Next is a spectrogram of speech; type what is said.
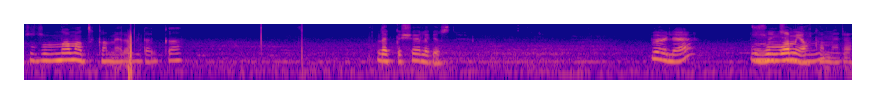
Zoomlamadı kamera bir dakika. Bir dakika şöyle göster. Böyle. Zoomlamıyor kamera.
